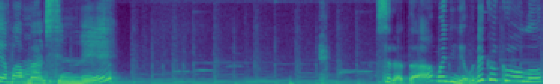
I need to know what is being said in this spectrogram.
Yaban mersinli. Sırada vanilyalı ve kakaolu.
